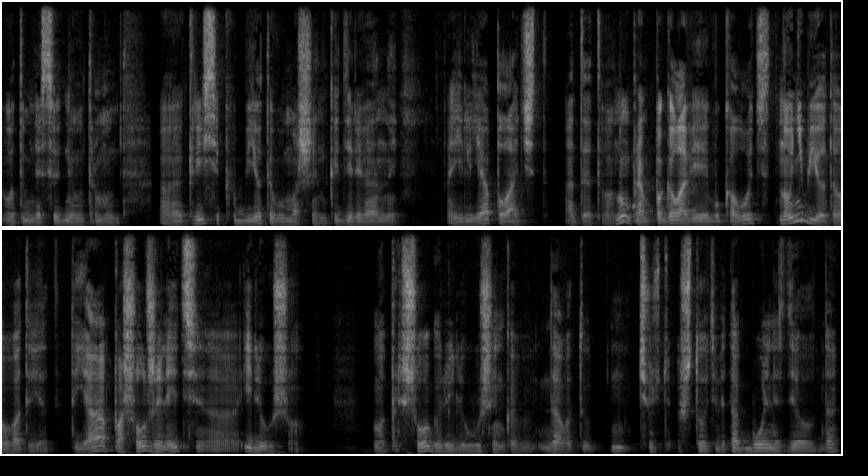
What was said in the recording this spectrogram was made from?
вот у меня сегодня утром он, э, Крисик бьет его машинкой деревянной, а Илья плачет от этого. Ну, прям по голове его колотит, но не бьет его в ответ. Я пошел жалеть э, Илюшу. Вот пришел, говорю, Илюшенька, да, вот ну, что тебе так больно сделал, да?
